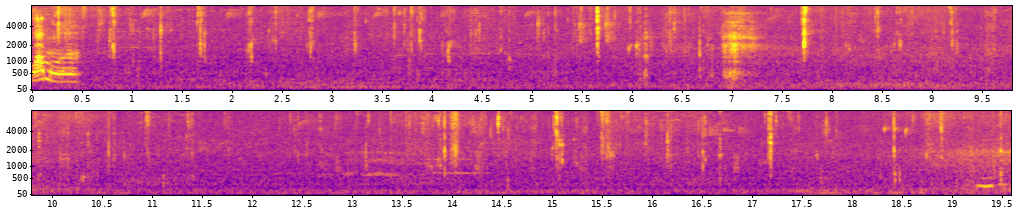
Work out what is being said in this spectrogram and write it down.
quá mưa Mm-hmm.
